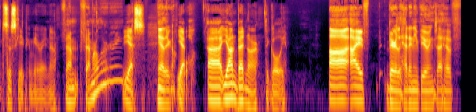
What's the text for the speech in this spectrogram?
it's escaping me right now. Fem- femoral artery. Yes. Yeah, there you go. Yeah. Cool. Uh, Jan Bednar, the goalie. Uh, I've barely had any viewings. I have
